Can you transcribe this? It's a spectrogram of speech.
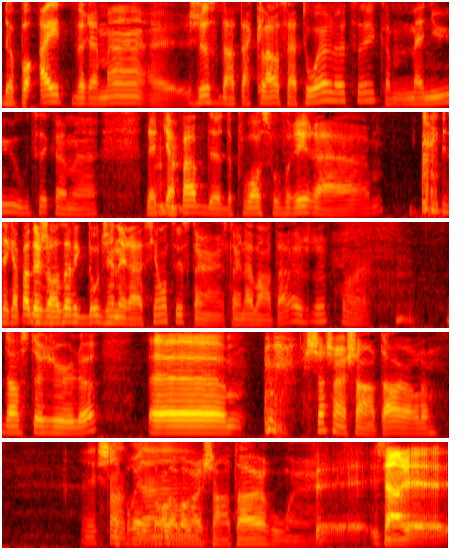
de pas être vraiment euh, juste dans ta classe à toi, là, tu sais, comme Manu, ou tu sais, comme euh, d'être capable de, de pouvoir s'ouvrir à. puis d'être capable de jaser avec d'autres générations, tu sais, c'est un, un avantage, là, Ouais. dans ce jeu-là. Euh, je cherche un chanteur, là. Un Ça pourrait être bon d'avoir un chanteur ou un. Genre, euh,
